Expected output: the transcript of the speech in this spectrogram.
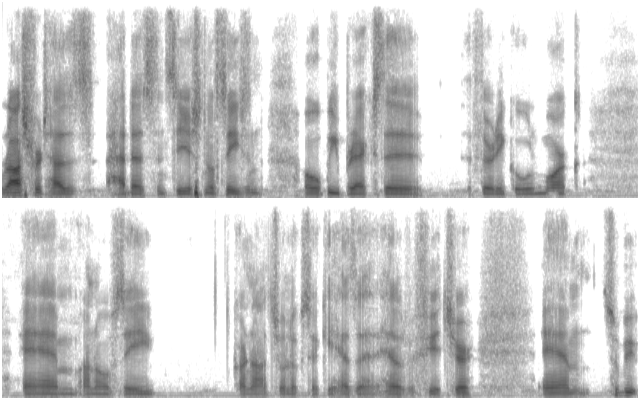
Rashford has had a sensational season. I hope he breaks the, the 30 goal mark. Um, and obviously, Garnacho looks like he has a hell of a future. Um, so be,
